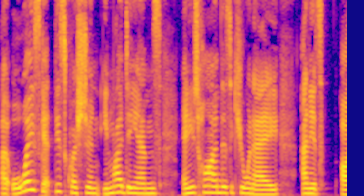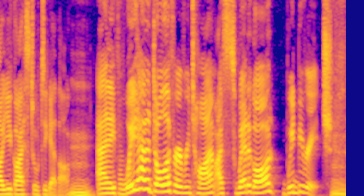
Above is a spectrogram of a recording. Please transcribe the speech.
I always get this question in my DMs anytime there's a Q and A, and it's. Are you guys still together? Hmm. And if we had a dollar for every time, I swear to God, we'd be rich. Hmm.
